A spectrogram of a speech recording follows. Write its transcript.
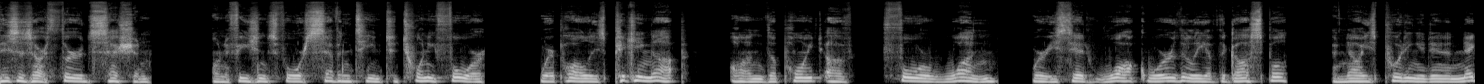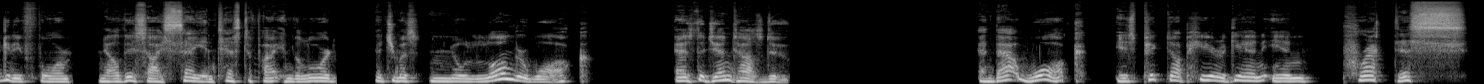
This is our third session on Ephesians 4 17 to 24, where Paul is picking up on the point of 4 1, where he said, Walk worthily of the gospel. And now he's putting it in a negative form. Now, this I say and testify in the Lord that you must no longer walk as the Gentiles do. And that walk is picked up here again in practice,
